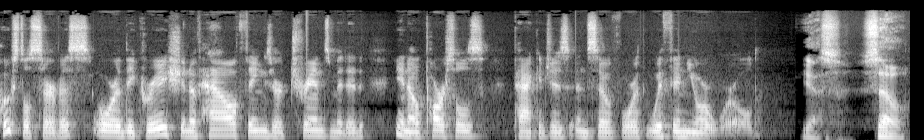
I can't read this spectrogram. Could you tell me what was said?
postal service or the creation of how things are transmitted, you know, parcels, packages, and so forth within your world. Yes. So,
